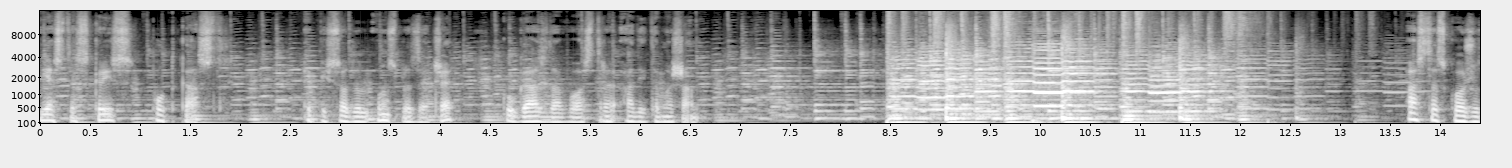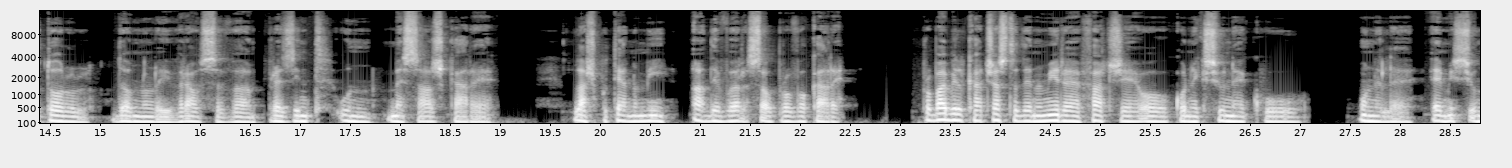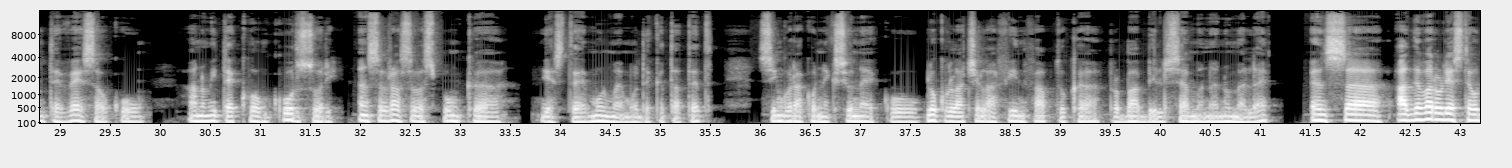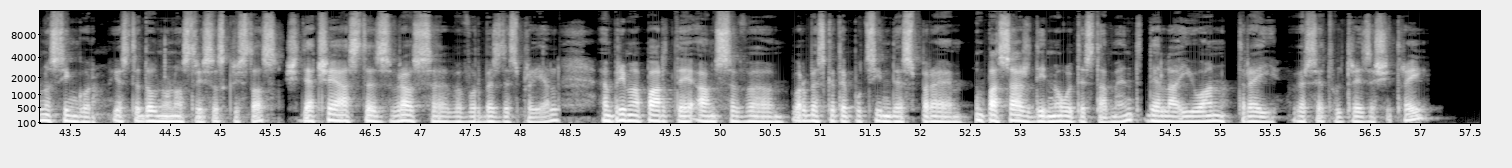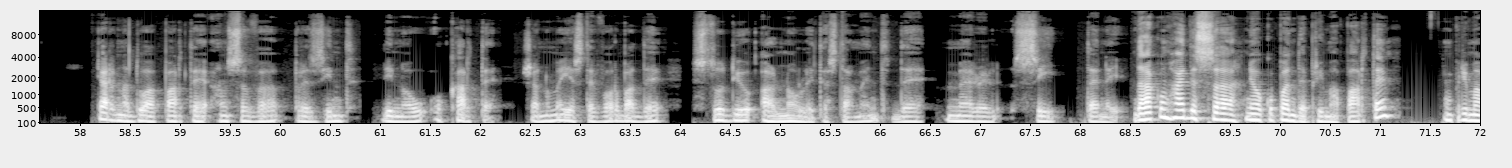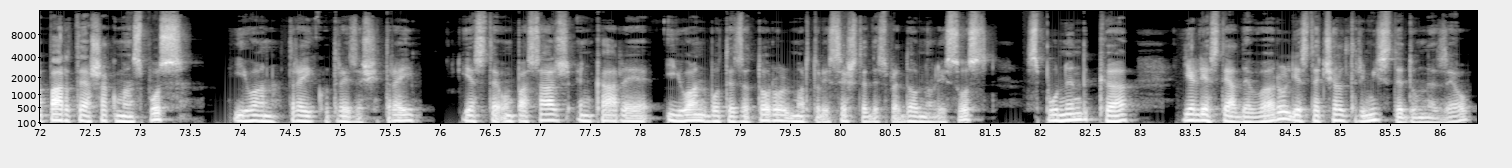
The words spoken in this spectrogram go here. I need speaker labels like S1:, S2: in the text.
S1: Este scris podcast, episodul 11, cu gazda voastră Adi Tămășan. Astăzi, cu ajutorul Domnului, vreau să vă prezint un mesaj care l-aș putea numi adevăr sau provocare. Probabil că această denumire face o conexiune cu unele emisiuni TV sau cu anumite concursuri, însă vreau să vă spun că este mult mai mult decât atât. Singura conexiune cu lucrul acela fiind faptul că probabil seamănă numele Însă adevărul este unul singur, este Domnul nostru Isus Hristos și de aceea astăzi vreau să vă vorbesc despre El. În prima parte am să vă vorbesc câte puțin despre un pasaj din Noul Testament, de la Ioan 3, versetul 33, iar în a doua parte am să vă prezint din nou o carte, și anume este vorba de Studiu al Noului Testament de Merrill C. Tenney. Dar acum haideți să ne ocupăm de prima parte, în prima parte, așa cum am spus, Ioan 3 cu 33, este un pasaj în care Ioan Botezătorul mărturisește despre Domnul Isus, spunând că El este adevărul, este cel trimis de Dumnezeu,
